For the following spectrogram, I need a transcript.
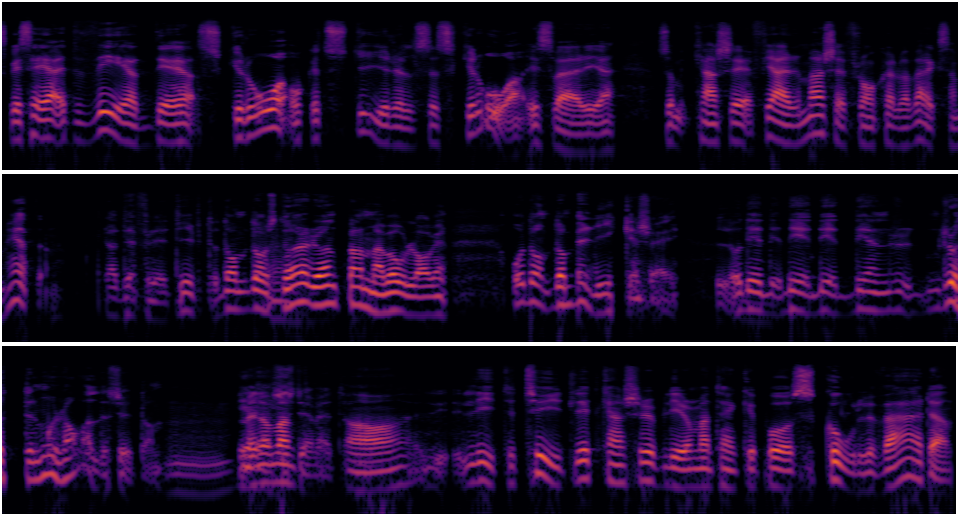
ska vi säga, ett vd-skrå och ett styrelseskrå i Sverige som kanske fjärmar sig från själva verksamheten. Ja, definitivt. De, de snurrar runt med de här bolagen och de, de berikar sig. Och det, det, det, det, är en rutten moral dessutom. I Men om man, systemet. ja, lite tydligt kanske det blir om man tänker på skolvärlden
